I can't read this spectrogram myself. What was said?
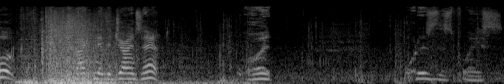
Look, we're back near the giant's hand. What? What is this place?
